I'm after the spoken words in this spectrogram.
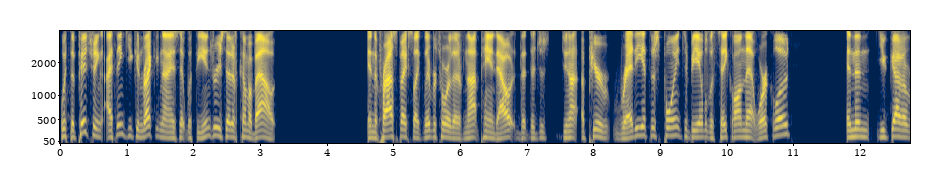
With the pitching, I think you can recognize that with the injuries that have come about and the prospects like Liberatore that have not panned out, that they just do not appear ready at this point to be able to take on that workload. And then you've got to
